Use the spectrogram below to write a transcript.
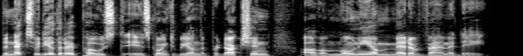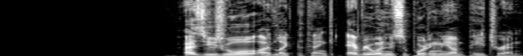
the next video that I post is going to be on the production of ammonium metavanadate. As usual, I'd like to thank everyone who's supporting me on Patreon.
